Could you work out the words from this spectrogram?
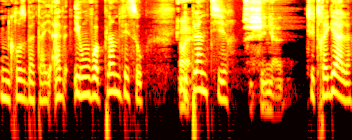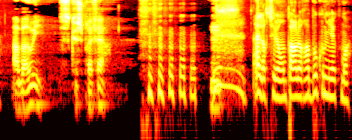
Une grosse bataille. Et on voit plein de vaisseaux. Et plein de tirs. C'est génial. Tu te régales. Ah bah oui, c'est ce que je préfère. Alors tu en parleras beaucoup mieux que moi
